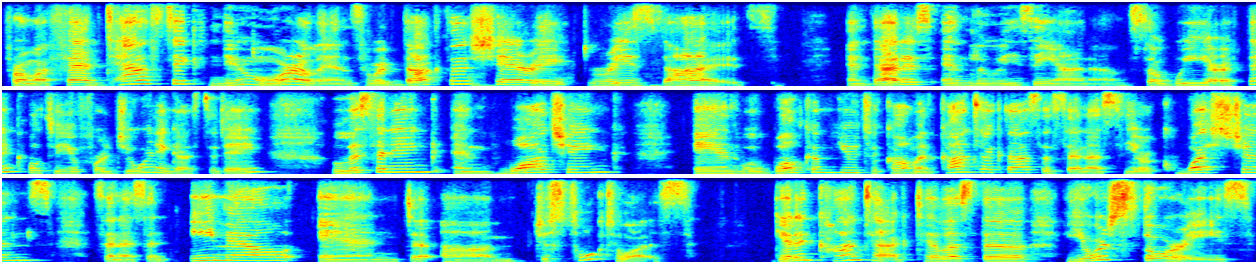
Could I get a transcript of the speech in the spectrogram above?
from a fantastic new orleans where dr sherry resides and that is in Louisiana. So we are thankful to you for joining us today, listening and watching and we'll welcome you to come and contact us and send us your questions, send us an email, and um, just talk to us. Get in contact. Tell us the your stories.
